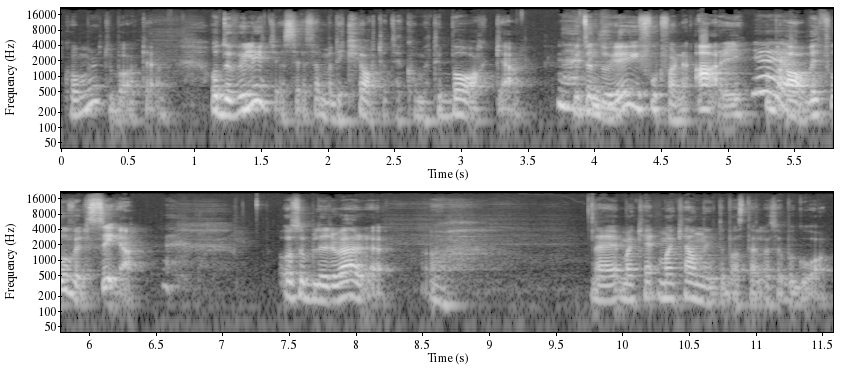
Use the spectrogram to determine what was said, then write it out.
kommer du tillbaka? Och då vill ju inte jag säga så här, men det är klart att jag kommer tillbaka. Utan då är jag ju fortfarande arg. Och bara, ja, vi får väl se. Och så blir det värre. Åh. Nej, man kan, man kan inte bara ställa sig upp och gå.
